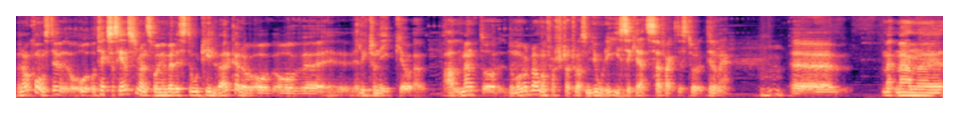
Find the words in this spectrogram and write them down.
men den var konstig. Och, och Texas Instruments var ju en väldigt stor tillverkare av, av, av eh, elektronik och, allmänt. Och de var väl bland de första tror jag som gjorde IC-kretsar faktiskt till och med. Eh, men men eh,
